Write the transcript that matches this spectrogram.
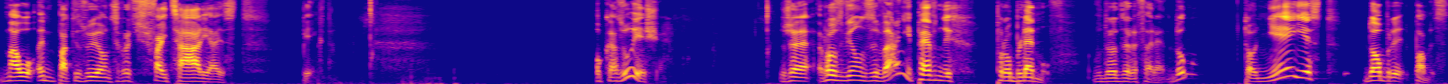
mało empatyzujący, choć Szwajcaria jest piękna. Okazuje się, że rozwiązywanie pewnych problemów w drodze referendum to nie jest dobry pomysł.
